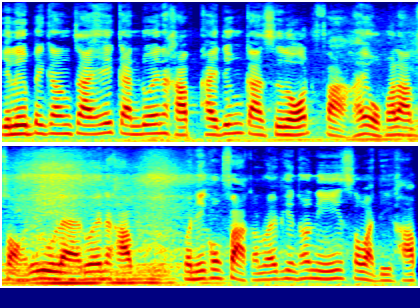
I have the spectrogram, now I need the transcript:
อย่าลืมเป็นกำลังใจให้กันด้วยนะครับ ใครที่ต้องการซื้อรถฝากให้โอพระราม2ได้ดูแลด้วยนะครับ วันนี้คงฝากกันไว้เพียงเท่านี้ สวัสดีครับ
